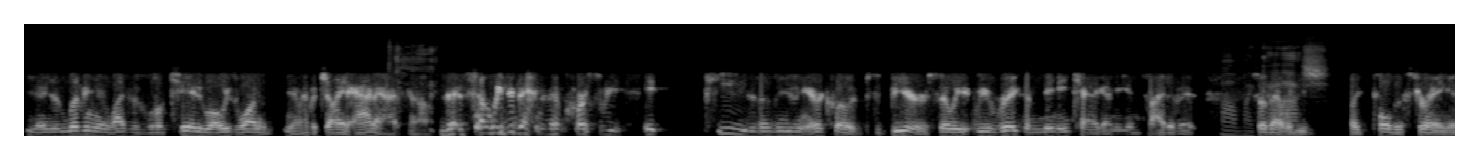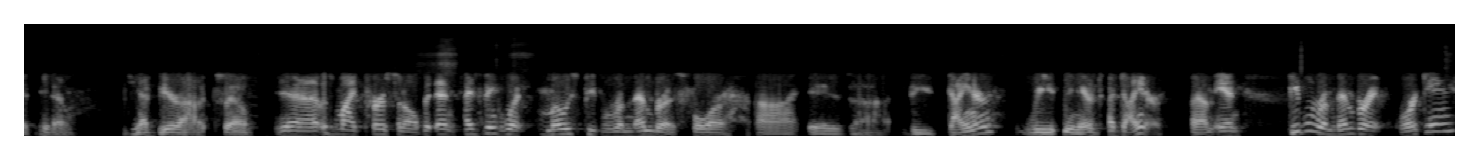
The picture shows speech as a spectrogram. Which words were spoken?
you know, you're living your life as a little kid who always wanted, to, you know, have a giant. You know. So we did that, and then of course we it peed, as I'm using air quotes, beer. So we we rigged a mini keg on the inside of it, oh my so gosh. that when you like pull the string, it you know, you had beer out. So yeah, it was my personal. But then I think what most people remember us for uh, is uh, the diner. We we made a diner, um, and people remember it working.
